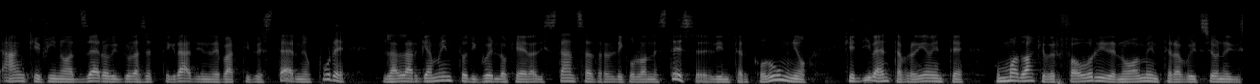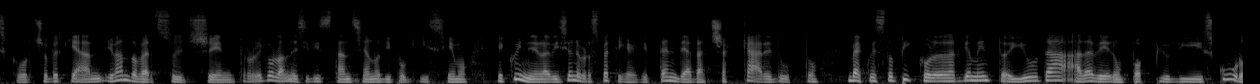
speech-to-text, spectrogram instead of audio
anche fino a 0,7 gradi nelle parti più esterne, oppure l'allargamento di quello che è la distanza tra le colonne stesse dell'intercolumnio, che diventa praticamente un modo anche per favorire nuovamente la posizione di scorcio, perché arrivando verso il centro le colonne si distanziano di pochissimo e quindi nella visione prospettica che tende ad acciaccare tutto, beh, questo piccolo allargamento aiuta ad avere un po' più di scuro,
